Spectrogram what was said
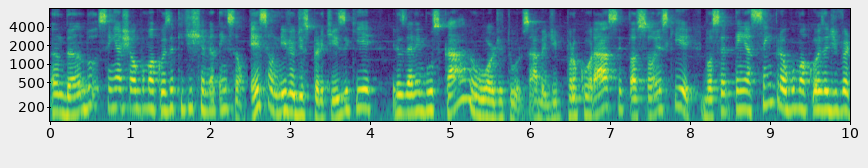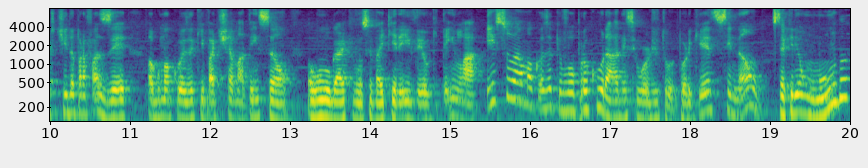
andando sem achar alguma coisa que te chame a atenção. Esse é o nível de expertise que eles devem buscar no World Tour, sabe? De procurar situações que você tenha sempre alguma coisa divertida para fazer, alguma coisa que vai te chamar a atenção, algum lugar que você vai querer ver o que tem lá. Isso é uma coisa que eu vou procurar nesse World Tour, porque senão você cria um mundo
